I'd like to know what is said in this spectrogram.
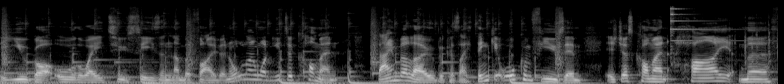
that you got all the way to season number five. And all I want you to comment down below, because I think it will confuse him, is just comment, hi Murph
